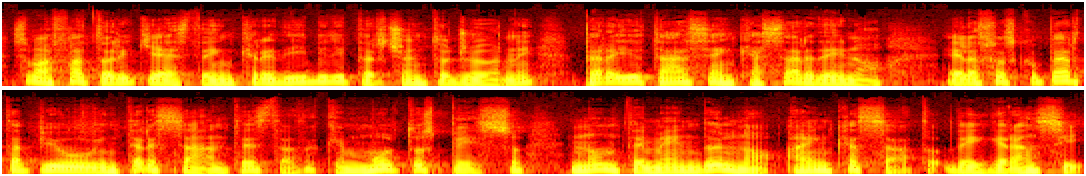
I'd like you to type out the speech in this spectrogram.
Insomma, ha fatto richieste incredibili per 100 giorni per aiutarsi a incassare dei no. E la sua scoperta più interessante è stata stata che molto spesso, non temendo il no, ha incassato dei gran sì.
